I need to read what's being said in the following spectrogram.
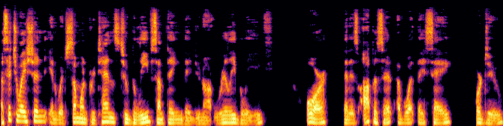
A situation in which someone pretends to believe something they do not really believe, or that is opposite of what they say or do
